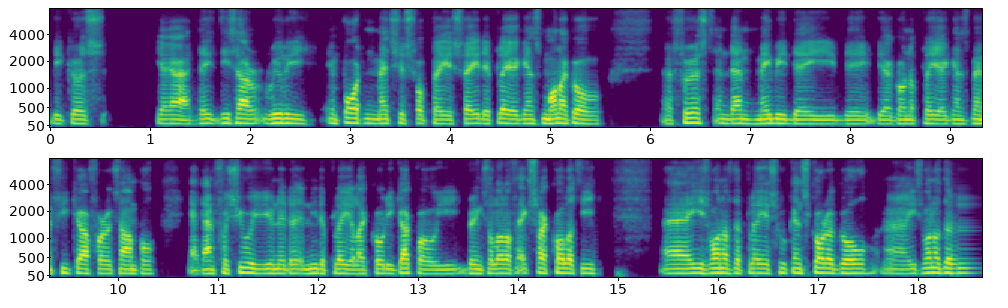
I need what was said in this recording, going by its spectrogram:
because yeah they, these are really important matches for PSV. They play against Monaco uh, first, and then maybe they they they are going to play against Benfica, for example. Yeah, then for sure you need a, need a player like Cody Gakpo. He brings a lot of extra quality. Uh, he's one of the players who can score a goal. Uh, he's one of the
